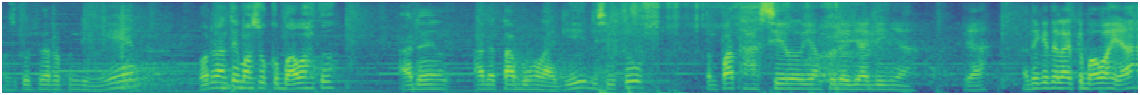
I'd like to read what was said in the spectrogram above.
Masuk ke spiral pendingin. Baru nanti masuk ke bawah tuh. Ada ada tabung lagi di situ tempat hasil yang sudah jadinya, ya. Nanti kita lihat ke bawah ya.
